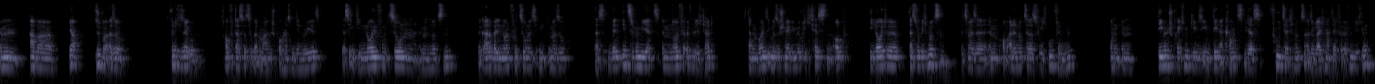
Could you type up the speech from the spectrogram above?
Ähm, aber ja, super. Also finde ich sehr gut. Auch das, was du gerade nochmal angesprochen hast mit den Reels, dass sie irgendwie neuen Funktionen nutzen. Weil gerade bei den neuen Funktionen ist es eben immer so, dass wenn Instagram jetzt neu veröffentlicht hat, dann wollen sie immer so schnell wie möglich testen, ob die Leute das wirklich nutzen, beziehungsweise ähm, ob alle Nutzer das wirklich gut finden. Und ähm, dementsprechend geben sie eben den Accounts, die das frühzeitig nutzen, also gleich nach der Veröffentlichung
